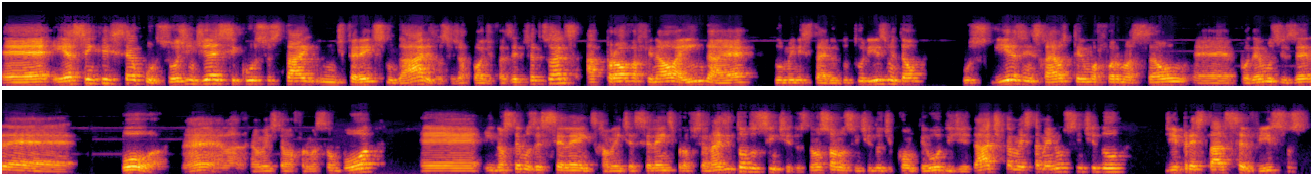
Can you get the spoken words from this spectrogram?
É, é assim que esse é o curso. Hoje em dia esse curso está em diferentes lugares, você já pode fazer em diferentes lugares. A prova final ainda é do Ministério do Turismo, então os guias em Israel têm uma formação, é, podemos dizer, é, boa, né? Ela realmente tem uma formação boa é, e nós temos excelentes, realmente excelentes profissionais em todos os sentidos, não só no sentido de conteúdo e didática, mas também no sentido de prestar serviços.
